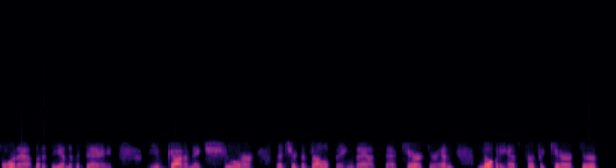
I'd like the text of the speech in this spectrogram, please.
for that, but at the end of the day, you've got to make sure that you're developing that that character. And nobody has perfect character.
